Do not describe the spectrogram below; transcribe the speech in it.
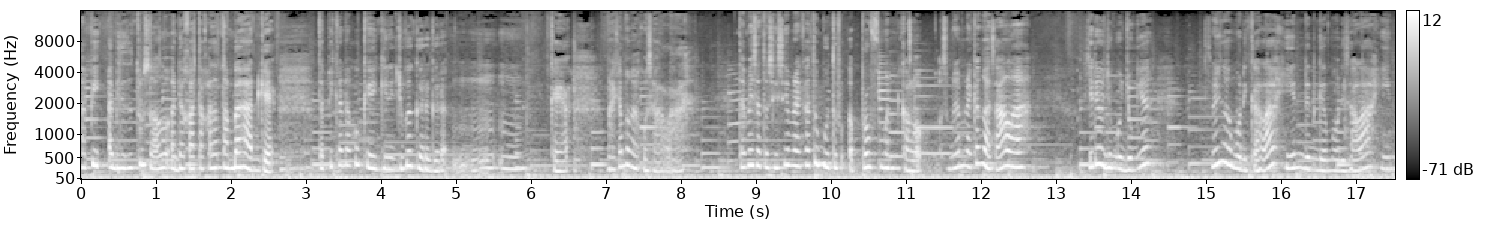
Tapi abis itu tuh selalu ada kata-kata tambahan kayak tapi kan aku kayak gini juga gara-gara mm, mm, mm. kayak mereka mengaku salah. Tapi satu sisi mereka tuh butuh improvement kalau sebenarnya mereka nggak salah. Jadi ujung-ujungnya sebenarnya nggak mau dikalahin dan nggak mau disalahin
